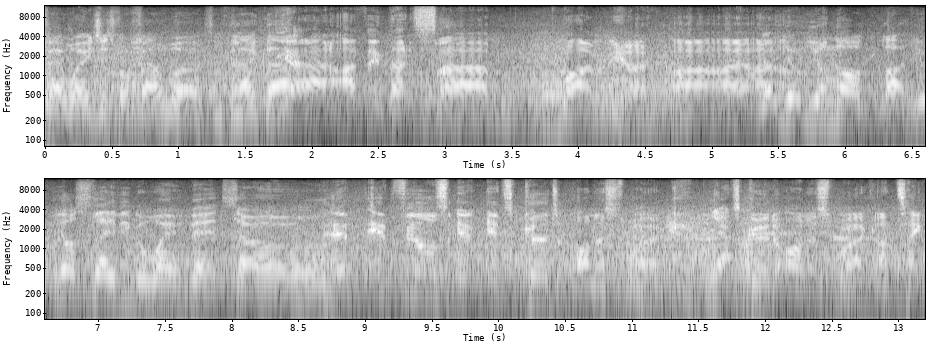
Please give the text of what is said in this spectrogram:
fair wages for fair work, something like that. yeah, I think that's um, well, you know, uh, I, I, You're, you're not like you're slaving away a bit, so It, it feels it, it's good, honest work. Yeah. It's good, honest work. I'd take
